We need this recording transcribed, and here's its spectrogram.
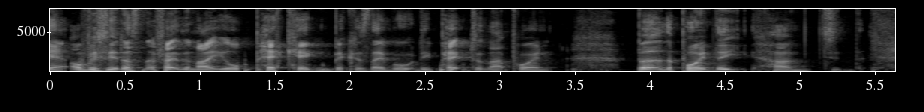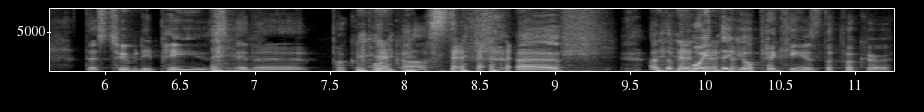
yeah, obviously it doesn't affect the night you're picking because they've already picked at that point. But at the point that um, there's too many P's in a Pukka podcast. um, at the point that you're picking as the Pukka,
